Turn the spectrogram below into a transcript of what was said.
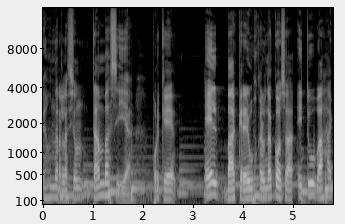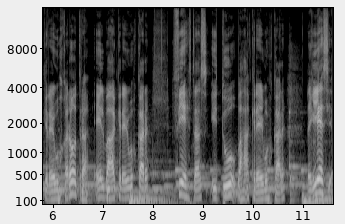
es una relación tan vacía porque él va a querer buscar una cosa y tú vas a querer buscar otra. Él va a querer buscar fiestas y tú vas a querer buscar la iglesia.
